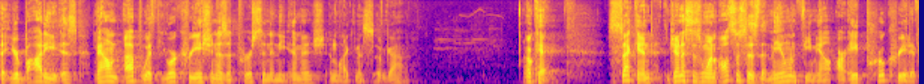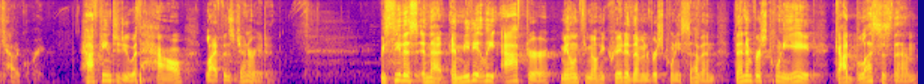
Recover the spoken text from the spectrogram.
That your body is bound up with your creation as a person in the image and likeness of God. Okay, second, Genesis 1 also says that male and female are a procreative category, having to do with how life is generated. We see this in that immediately after male and female, he created them in verse 27. Then in verse 28, God blesses them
